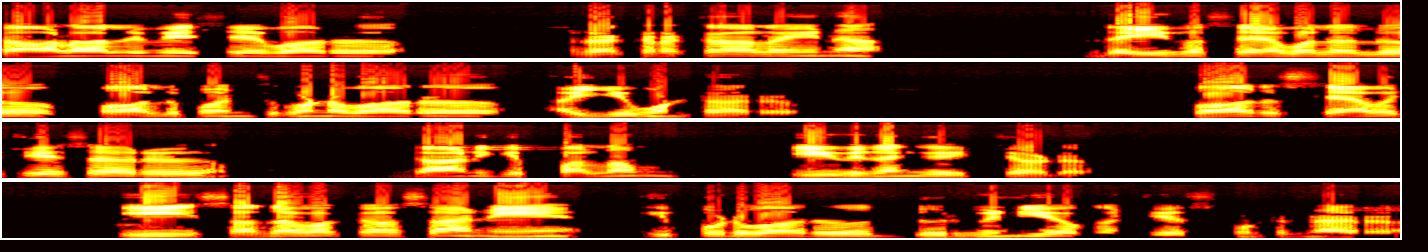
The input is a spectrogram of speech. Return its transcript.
తాళాలు వేసేవారు. రకరకాలైన దైవ సేవలలో పాలు పంచుకున్నవారు అయ్యి ఉంటారు. వారు సేవ చేశారు దానికి ఫలం ఈ విధంగా ఇచ్చాడు. ఈ సదవకాశాన్ని ఇప్పుడు వారు దుర్వినియోగం చేసుకుంటున్నారు.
